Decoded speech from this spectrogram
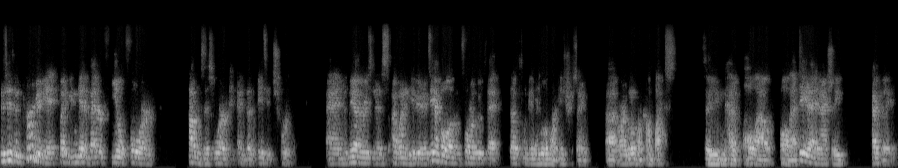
this isn't proving it, but you can get a better feel for how does this work and the, is it true? And the other reason is I wanted to give you an example of a for loop that does something a little more interesting uh, or a little more complex. So you can kind of pull out all that data and actually calculate it.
